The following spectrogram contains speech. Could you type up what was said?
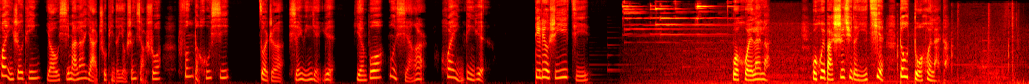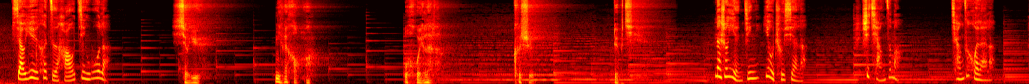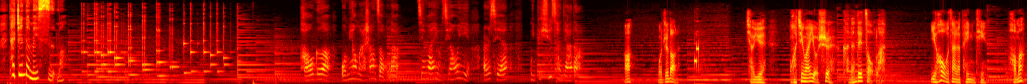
欢迎收听由喜马拉雅出品的有声小说《风的呼吸》，作者闲云掩月，演播莫贤儿。欢迎订阅第六十一集。我回来了，我会把失去的一切都夺回来的。小玉和子豪进屋了。小玉，你还好吗？我回来了。可是，对不起。那双眼睛又出现了，是强子吗？强子回来了，他真的没死吗？豪哥，我们要马上走了，今晚有交易，而且你必须参加的。好，我知道了。小玉，我今晚有事，可能得走了。以后我再来陪你听，好吗？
